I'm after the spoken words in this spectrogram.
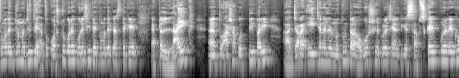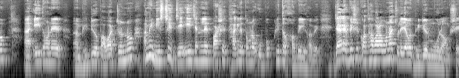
তোমাদের জন্য যেহেতু এত কষ্ট করে করেছি, তাই তোমাদের কাছ থেকে একটা লাইক তো আশা করতেই পারি। আর যারা এই চ্যানেলে নতুন, তারা অবশ্যই করে চ্যানেলটিকে সাবস্ক্রাইব করে রেখো এই ধরনের ভিডিও পাওয়ার জন্য। আমি নিশ্চিত যে এই চ্যানেলের পাশে থাকলে তোমরা উপকৃত হবেই হবে। জায়গার বেশি কথা বাড়াবো না, চলে যাব ভিডিওর মূল অংশে।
